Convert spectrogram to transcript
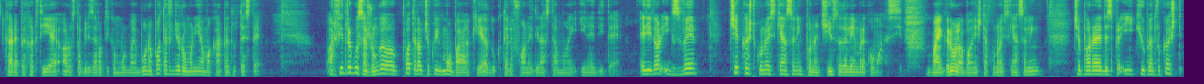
care pe hârtie are o stabilizare optică mult mai bună, poate ajunge în România măcar pentru teste. Ar fi drăguț să ajungă, poate la ce Quick Mobile, că ei aduc telefoane din astea mai inedite. Editor XV, ce căști cu noise cancelling până în 500 de lei îmi recomanzi? mai greu la bani ăștia cu noise cancelling. Ce părere despre EQ pentru căști?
